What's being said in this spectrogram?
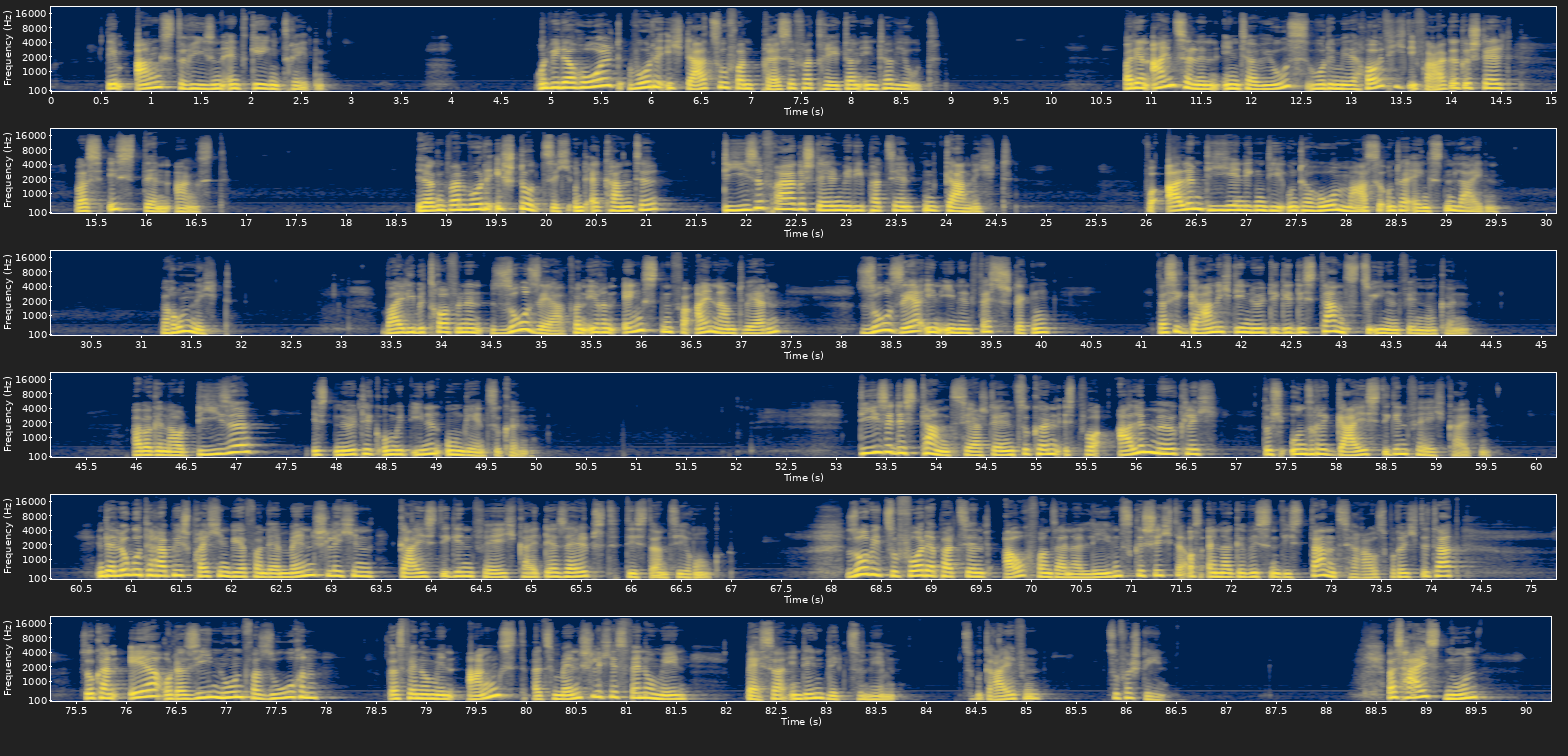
Dem Angstriesen entgegentreten. Und wiederholt wurde ich dazu von Pressevertretern interviewt. Bei den einzelnen Interviews wurde mir häufig die Frage gestellt, was ist denn Angst? Irgendwann wurde ich stutzig und erkannte, diese Frage stellen mir die Patienten gar nicht. Vor allem diejenigen, die unter hohem Maße unter Ängsten leiden. Warum nicht? Weil die Betroffenen so sehr von ihren Ängsten vereinnahmt werden, so sehr in ihnen feststecken, dass sie gar nicht die nötige Distanz zu ihnen finden können. Aber genau diese ist nötig, um mit ihnen umgehen zu können. Diese Distanz herstellen zu können, ist vor allem möglich durch unsere geistigen Fähigkeiten. In der Logotherapie sprechen wir von der menschlichen geistigen Fähigkeit der Selbstdistanzierung. So wie zuvor der Patient auch von seiner Lebensgeschichte aus einer gewissen Distanz heraus berichtet hat, so kann er oder sie nun versuchen, das Phänomen Angst als menschliches Phänomen besser in den Blick zu nehmen, zu begreifen, zu verstehen. Was heißt nun,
